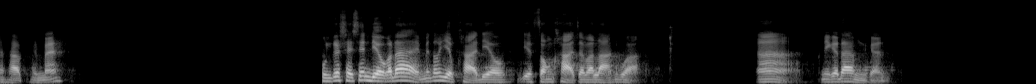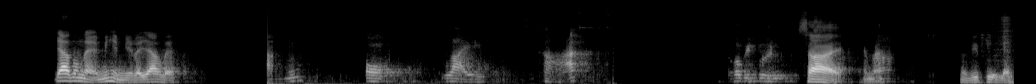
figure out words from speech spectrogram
นะครับ เห็นไหมคุณก็ใช้เส้นเดียวก็ได้ ไม่ต้องเหยียบขาเดียวเหยียบสองขาจะบาลานซ์กว่า อ่า นี่ก็ได้เหมือนกัน ยากตรงไหนไม่เห็นมีอะไรยากเลย อกไหล่ขา แล้วก็วิดพื้นใช่ เห็นไหมอ่าเหมือนพี่พูดเลย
